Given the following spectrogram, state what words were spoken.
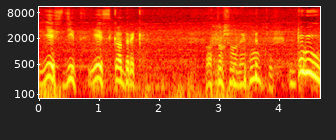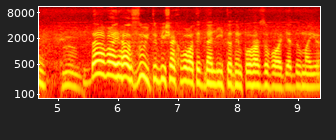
є дід, є кадрик. А то що, не був? Був. Ну, Давай газуй, тобі ще хватить на літо ним погазувати, я думаю.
